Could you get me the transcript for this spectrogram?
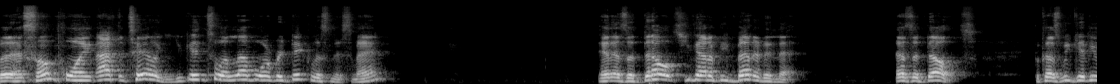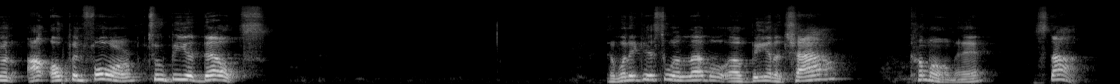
But at some point, I have to tell you, you get into a level of ridiculousness, man. And as adults, you got to be better than that. As adults, because we give you an open forum to be adults. And when it gets to a level of being a child, come on, man, stop.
